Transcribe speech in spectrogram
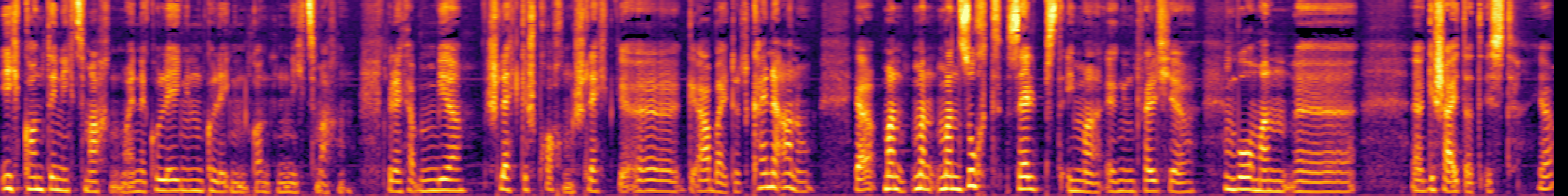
ich konnte nichts machen, meine Kolleginnen und Kollegen konnten nichts machen. Vielleicht haben wir schlecht gesprochen, schlecht ge äh, gearbeitet, keine Ahnung. Ja, man, man, man sucht selbst immer irgendwelche, wo man äh, äh gescheitert ist. Ja.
